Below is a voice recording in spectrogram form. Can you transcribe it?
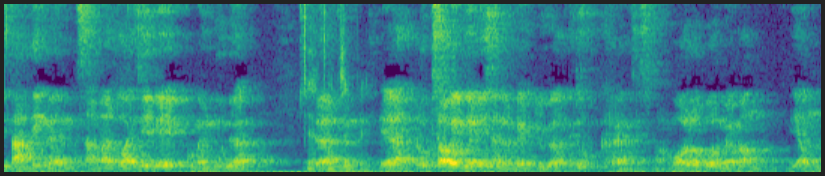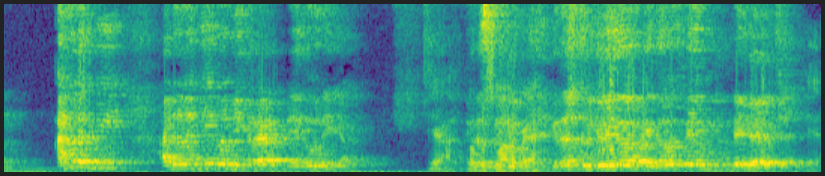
starting dan sama Tuan JB pemain muda Ya, dan JB. ya Luke Shaw yang jadi center back juga itu keren sih semalam walaupun memang yang ada lagi ada lagi yang lebih keren yaitu deh ya Ya, bagus setuju. semalam ya. Kita setuju itu itu tim DGFC. Ya.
